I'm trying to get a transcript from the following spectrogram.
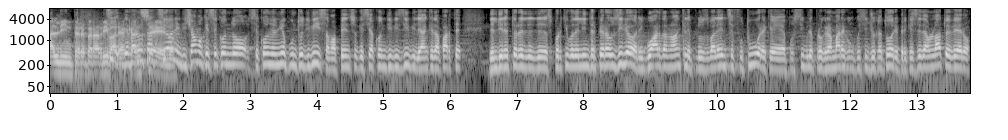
all'Inter per Sì, arrivare le a Cancelo. valutazioni diciamo che secondo, secondo il mio punto di vista, ma penso che sia condivisibile anche da parte del direttore de- de- sportivo dell'Inter Piero Ausilio, riguardano anche le plusvalenze future che è possibile programmare con questi giocatori, perché se da un lato è vero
